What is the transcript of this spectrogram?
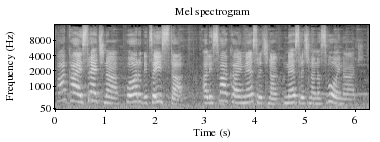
Svaka je srećna porodica ista, ali svaka je nesrećna, nesrećna na svoj način.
